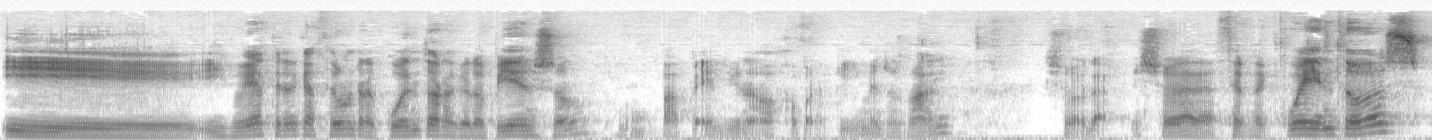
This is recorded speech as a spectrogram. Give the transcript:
Y, voy a tener que hacer un recuento ahora que lo pienso. Un papel y una hoja por aquí, menos mal. Es hora, es hora de hacer recuentos.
